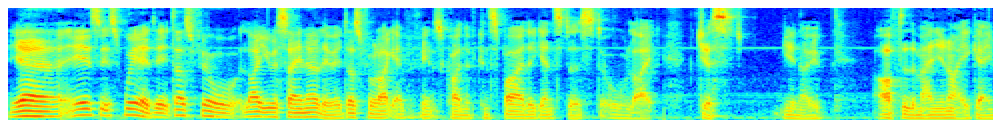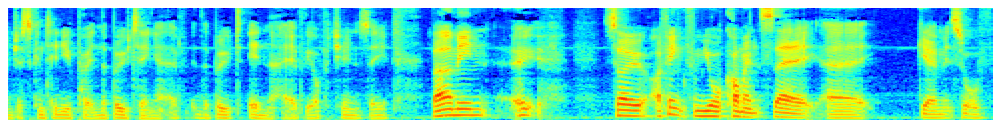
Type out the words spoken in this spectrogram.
yeah. It's it's weird. It does feel like you were saying earlier. It does feel like everything's kind of conspired against us to all like just you know after the Man United game, just continue putting the booting at the boot in at every opportunity. But I mean, so I think from your comments there, uh, Guillaume, it's sort of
